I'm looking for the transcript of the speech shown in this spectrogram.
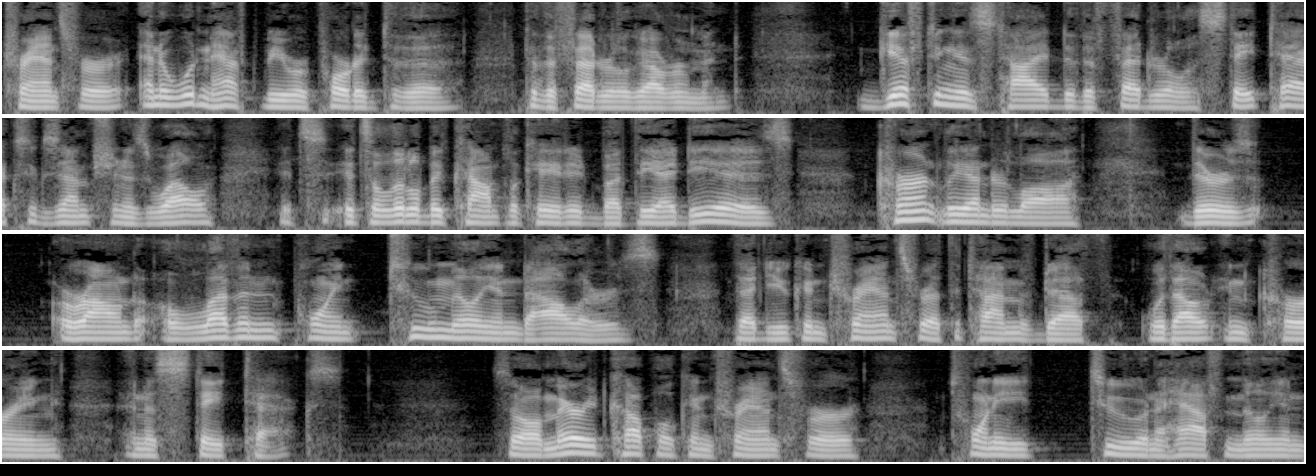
transfer, and it wouldn't have to be reported to the to the federal government. Gifting is tied to the federal estate tax exemption as well. It's it's a little bit complicated, but the idea is currently under law, there's around $11.2 million that you can transfer at the time of death without incurring an estate tax. So a married couple can transfer $22.5 million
